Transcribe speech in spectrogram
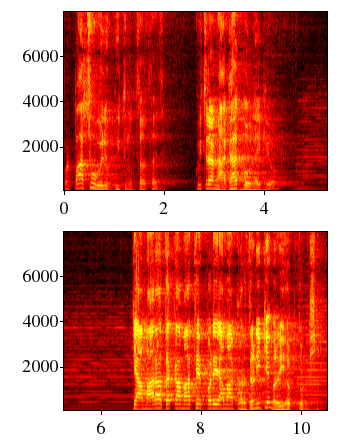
પણ પાછું વળ્યું કૂતરું તરત જ, કૂતરાને આઘાત બહુ લાગ્યો. કે આ મારા ધક્કા માથે પડે, આમાં ગરધણી કેમ રહી શકતો હશે?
